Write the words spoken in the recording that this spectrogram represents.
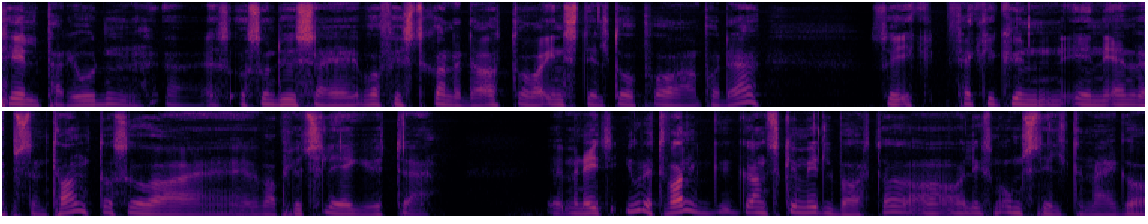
til perioden. eh, Og som du sier, var førstekandidat og var innstilt på, på det. Så jeg, fikk vi kun inn én representant, og så var, var plutselig jeg ute. Men jeg gjorde et valg ganske umiddelbart og, og liksom omstilte meg og,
